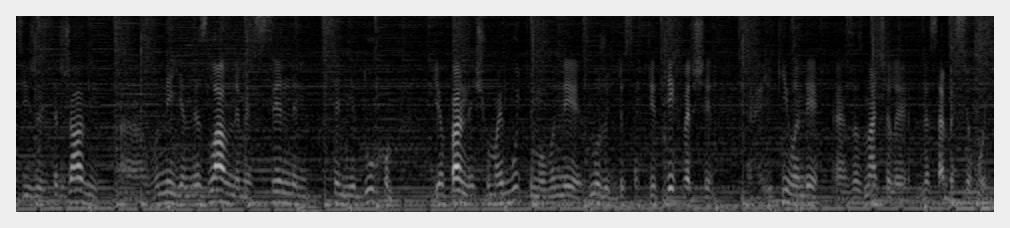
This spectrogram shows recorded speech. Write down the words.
в цій же державі, е, вони є незлавними, сильним, сильні духом. Я впевнений, що в майбутньому вони зможуть досягти тих вершин, е, які вони зазначили для себе сьогодні.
